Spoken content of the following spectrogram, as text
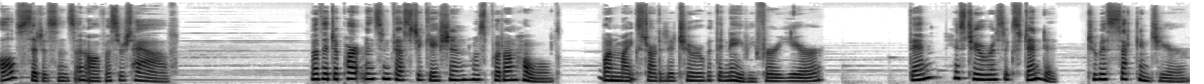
all citizens and officers have. But the department's investigation was put on hold when Mike started a tour with the Navy for a year. Then his tour was extended to a second year.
